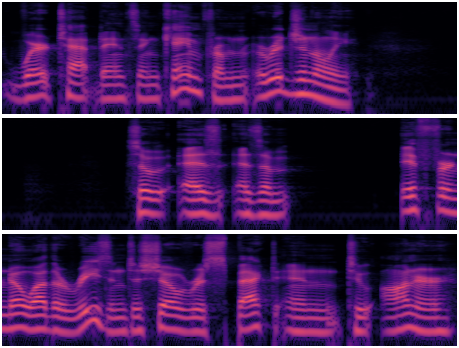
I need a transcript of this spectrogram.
where tap dancing came from originally. So as as a if for no other reason to show respect and to honor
